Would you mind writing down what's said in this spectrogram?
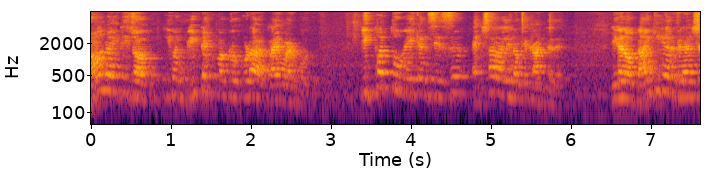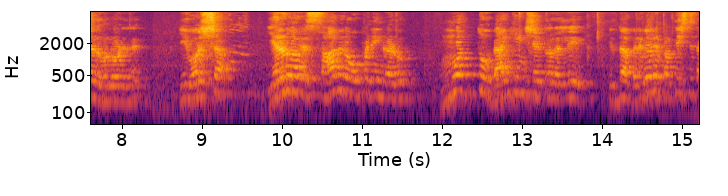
non I T job even B tech ಮಕ್ಕಳು ಕೂಡ ಟ್ರೈ ಮಾಡ್ಬೋದು. ಇಪ್ಪತ್ತು ವೇಕೆನ್ಸೀಸ್ ಎಚ್ ಆರ್ ಅಲ್ಲಿ ನಮಗೆ ಕಾಣ್ತಿದೆ. ಈಗ ನಾವು ಬ್ಯಾಂಕಿಂಗ್ ಅಂಡ್ ಫಿನಾನ್ಷಿಯಲ್ ನೋಡಿದ್ರೆ, ಈ ವರ್ಷ ಎರಡೂವರೆ ಸಾವಿರ ಓಪನಿಂಗ್ಗಳು ಮೂವತ್ತು ಬ್ಯಾಂಕಿಂಗ್ ಕ್ಷೇತ್ರದಲ್ಲಿ ಇದ್ದ ಬೇರೆ ಬೇರೆ ಪ್ರತಿಷ್ಠಿತ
